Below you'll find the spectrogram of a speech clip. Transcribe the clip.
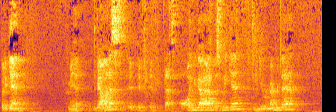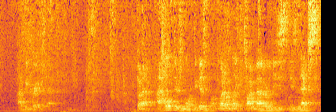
But again, I mean, to be honest, if, if, if that's all you got out of this weekend and you remembered that, I'd be great with that. But I, I hope there's more because what I would like to talk about over these these next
